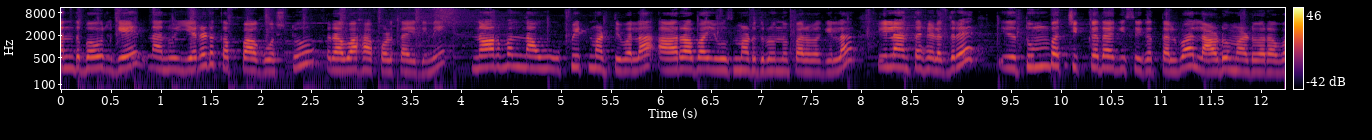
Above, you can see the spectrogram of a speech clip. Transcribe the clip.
ಒಂದು ಬೌಲ್ಗೆ ನಾನು ಎರಡು ಕಪ್ ಆಗುವಷ್ಟು ರವೆ ಹಾಕೊಳ್ತಾ ಇದ್ದೀನಿ. ನಾರ್ಮಲ್ ನಾವು ಉಪ್ಪಿಟ್ಟು ಮಾಡ್ತೀವಲ್ಲ, ಆ ರವ ಯೂಸ್ ಮಾಡಿದ್ರೂ ಪರವಾಗಿಲ್ಲ. ಇಲ್ಲ ಅಂತ ಹೇಳಿದ್ರೆ, ಇದು ತುಂಬ ಚಿಕ್ಕದಾಗಿ ಸಿಗುತ್ತಲ್ವ, ಲಾಡು ಮಾಡುವ ರವ,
